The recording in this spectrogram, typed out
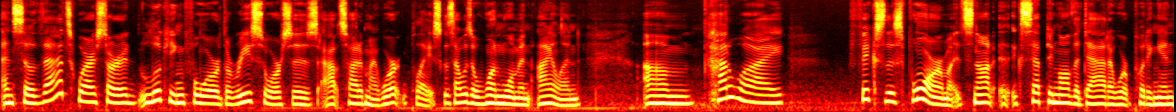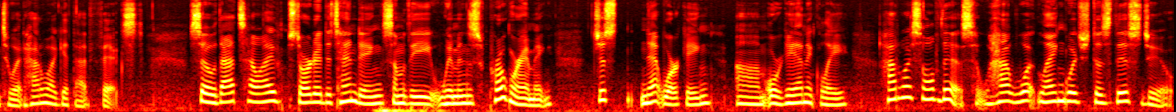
And so that's where I started looking for the resources outside of my workplace because I was a one woman island. Um, how do I fix this form? It's not accepting all the data we're putting into it. How do I get that fixed? So that's how I started attending some of the women's programming just networking um, organically. How do I solve this? How, what language does this do?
